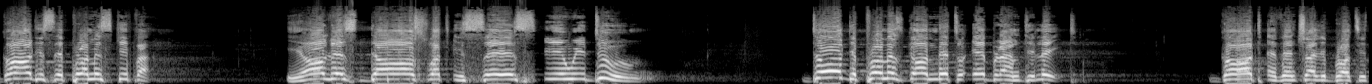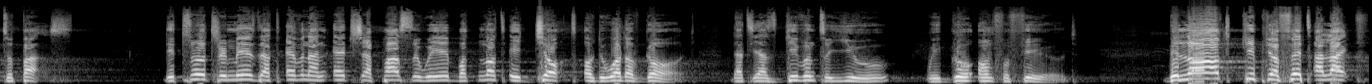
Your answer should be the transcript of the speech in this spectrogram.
God is a promise keeper. He always does what he says he will do. Though the promise God made to Abraham delayed, God eventually brought it to pass. The truth remains that heaven and earth shall pass away, but not a jot of the word of God that he has given to you will go unfulfilled. Beloved, keep your faith alive.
